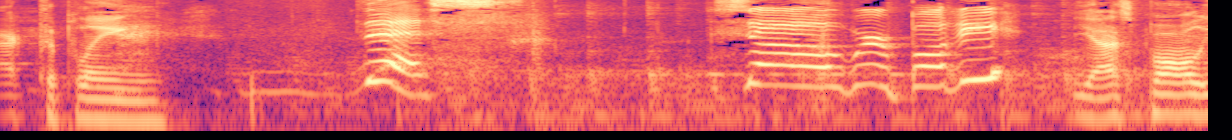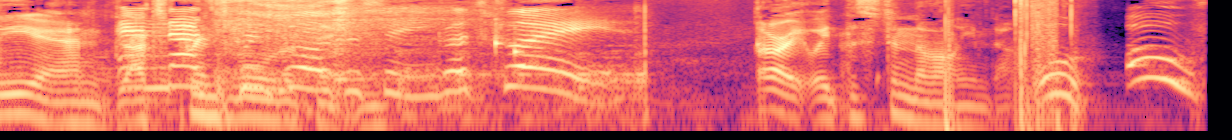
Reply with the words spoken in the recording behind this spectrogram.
Back to playing. this. So we're Baldi, Yes, Baldi, and that's, and that's Principal of the Principal of the Thing. Thing. Let's play. All right, wait. Let's turn the volume down. Ooh. Oh,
